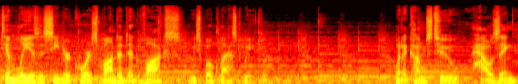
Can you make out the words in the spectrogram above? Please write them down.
Tim Lee is a senior correspondent at Vox. We spoke last week. When it comes to housing,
